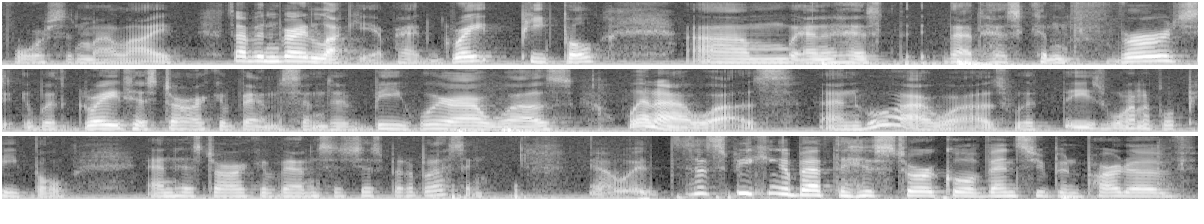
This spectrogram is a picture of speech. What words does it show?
force in my life. So I've been very lucky. I've had great people, um, and it has, that has converged with great historic events. And to be where I was, when I was, and who I was with these wonderful people and historic events has just been a blessing. Yeah, so speaking about the historical events you've been part of,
